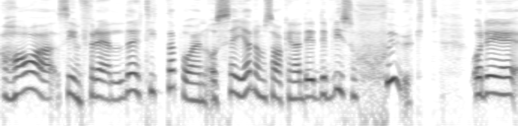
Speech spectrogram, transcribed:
ha sin förälder titta på en och säga de sakerna, det, det blir så sjukt. Och det,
